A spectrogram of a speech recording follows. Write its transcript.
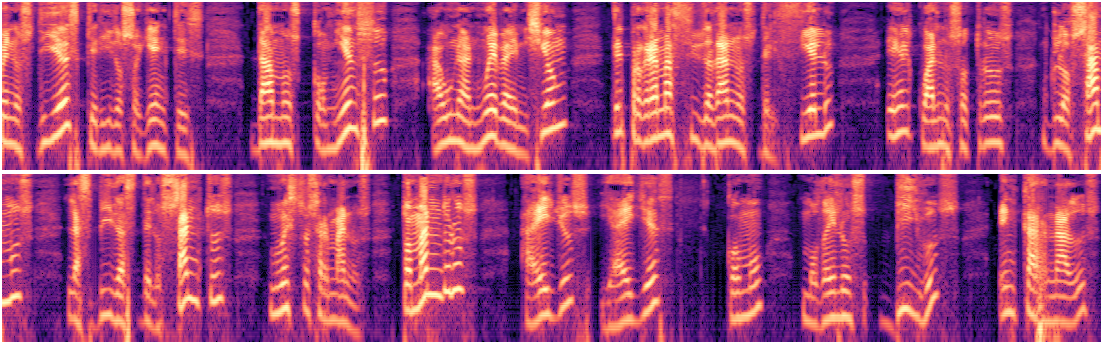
Buenos días, queridos oyentes. Damos comienzo a una nueva emisión del programa Ciudadanos del Cielo, en el cual nosotros glosamos las vidas de los santos, nuestros hermanos, tomándolos a ellos y a ellas como modelos vivos, encarnados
